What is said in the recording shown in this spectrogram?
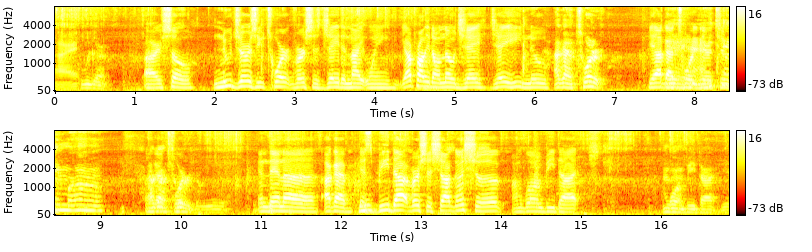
All right. We go. All right, so New Jersey Twerk versus Jay the Nightwing. Y'all probably don't know Jay. Jay, he knew. I got twerk. Yeah, I got Yeah, Twerk there he too. Came, uh, I, got got Twerk. twerk. though, yeah. And then uh, I got it's B Dot versus Shotgun Suge. I'm going B Dot. I'm going to beat that. Yeah,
